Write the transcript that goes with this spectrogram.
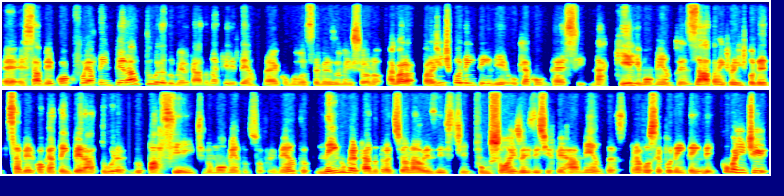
é, é saber qual foi a temperatura do mercado naquele tempo, né? Como você mesmo mencionou. Agora, para a gente poder entender o que acontece naquele momento exatamente, para a gente poder saber qual é a temperatura do paciente no momento do sofrimento, nem no mercado tradicional existe funções ou existe ferramentas para você poder entender. Como a gente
